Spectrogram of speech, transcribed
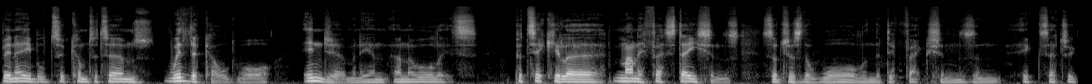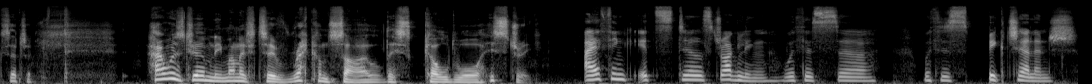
been able to come to terms with the Cold War in Germany and, and all its particular manifestations, such as the wall and the defections and etc. etc. How has Germany managed to reconcile this Cold War history? I think it's still struggling with this uh, with this big challenge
